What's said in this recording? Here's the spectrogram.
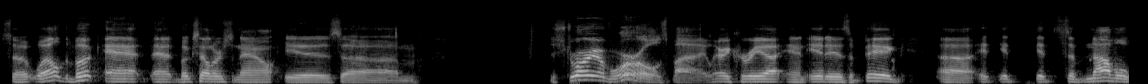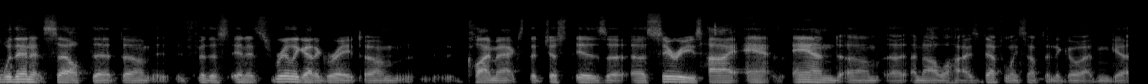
So, well, the book at at booksellers now is um, "Destroyer of Worlds" by Larry Correia, and it is a big. Uh, it it it's a novel within itself that um, for this, and it's really got a great um, climax that just is a, a series high and and um, a, a novel high. Is definitely something to go out and get.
